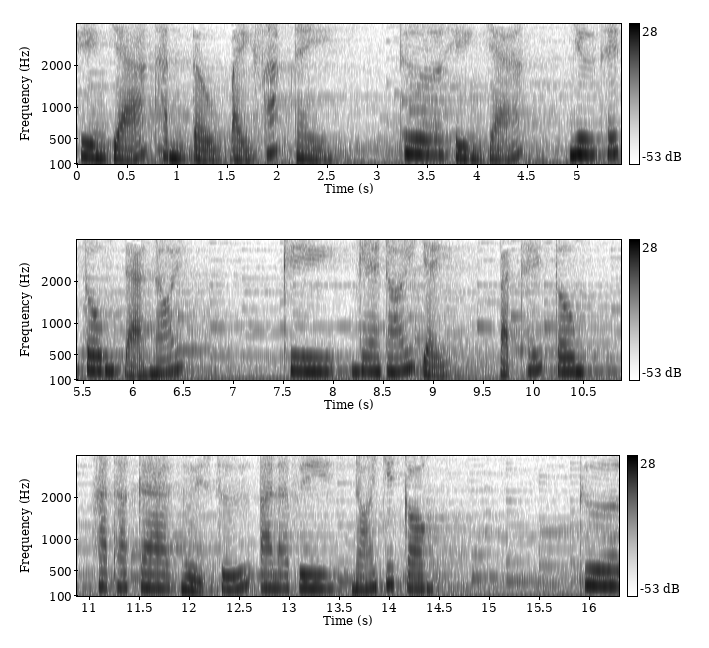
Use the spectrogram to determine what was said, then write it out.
Hiền giả thành tựu bảy pháp này, thưa hiền giả, như Thế Tôn đã nói. Khi nghe nói vậy, bạch Thế Tôn, Hathaka người xứ Alavi nói với con: Thưa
